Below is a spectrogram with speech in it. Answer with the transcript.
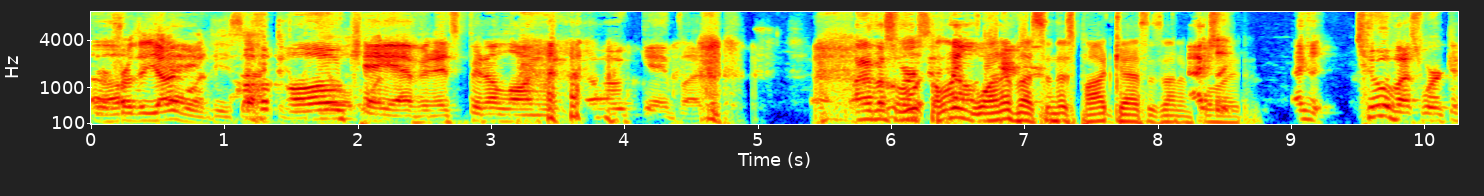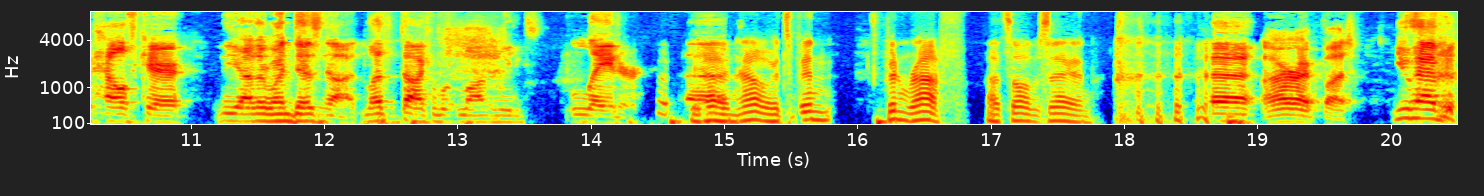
For, for the young Okay. one, he's Oh, acting. like the old okay, Evan. It's been a long week. okay, bud. Uh, one of us Only, works. in only one of us in this podcast is unemployed. Actually, two of us work in healthcare. The other one does not. Let's talk about long weeks later. yeah, Uh, no, it's been it's been rough. That's all I'm saying. uh, All right, bud. you have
